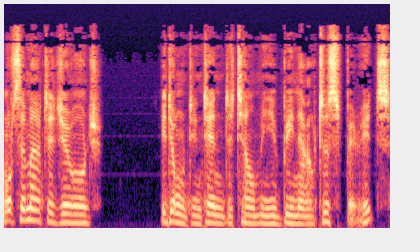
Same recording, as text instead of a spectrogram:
What's the matter, George? You don't intend to tell me you've been out of spirits?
